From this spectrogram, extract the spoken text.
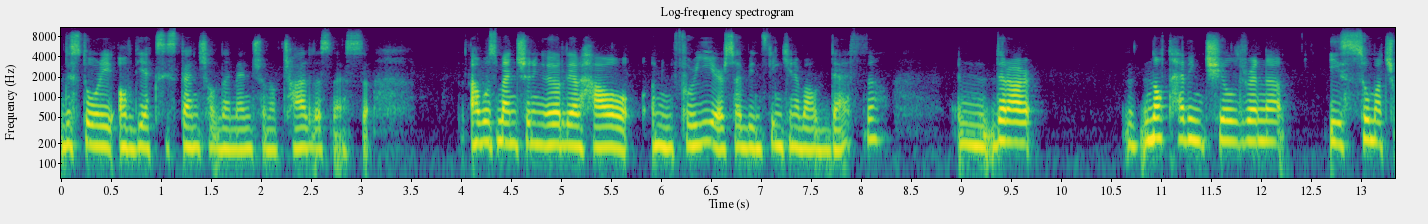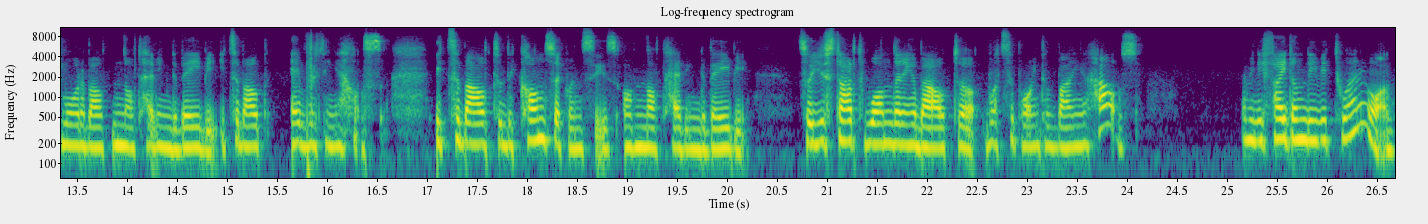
the story of the existential dimension of childlessness. I was mentioning earlier how, I mean, for years I've been thinking about death. And there are not having children uh, is so much more about not having the baby. It's about everything else. It's about the consequences of not having the baby. So you start wondering about uh, what's the point of buying a house? I mean, if I don't leave it to anyone,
